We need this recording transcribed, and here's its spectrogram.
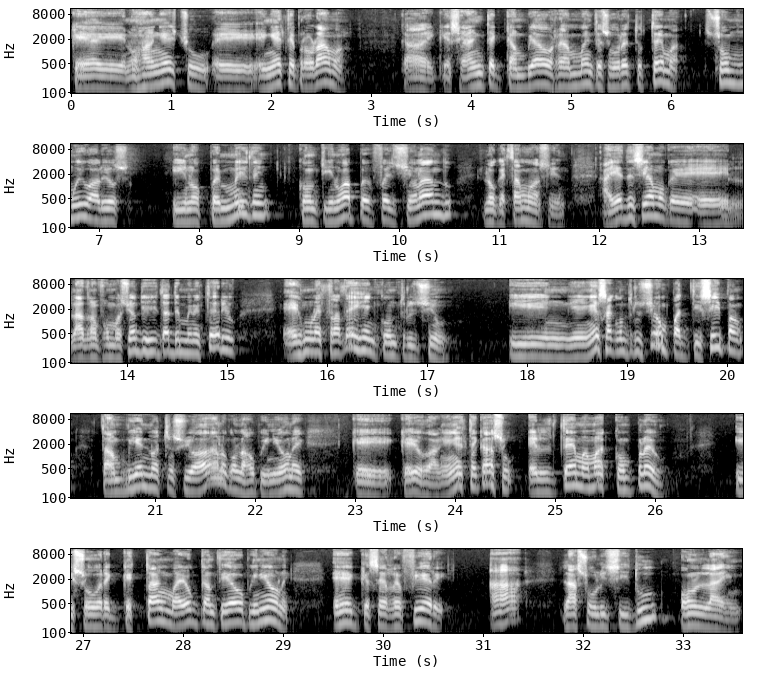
que nos han hecho en este programa, que se han intercambiado realmente sobre estos temas, son muy valiosos y nos permiten continuar perfeccionando lo que estamos haciendo. Ayer decíamos que eh, la transformación digital del ministerio es una estrategia en construcción y en, esa construcción participan también nuestros ciudadanos con las opiniones que, que ellos dan. En este caso, el tema más complejo y sobre el que están mayor cantidad de opiniones es el que se refiere a la solicitud online.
